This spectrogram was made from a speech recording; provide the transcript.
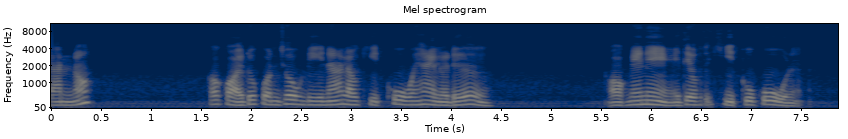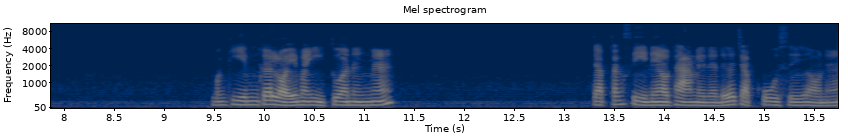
กันเนาะ ก็ขอให้ทุกคนโชคดีนะ เราขีดคู่ไว้ให้เลยเด้อ ออกแน่ๆไอเที่ยวขีดคู่ๆเนี่ยบางทีมันก็ลอยมาอีกตัวหนึ่งนะ จับทั้งสี่แนวทางเลยนะเด้อจับคู่ซื้อเอานะ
